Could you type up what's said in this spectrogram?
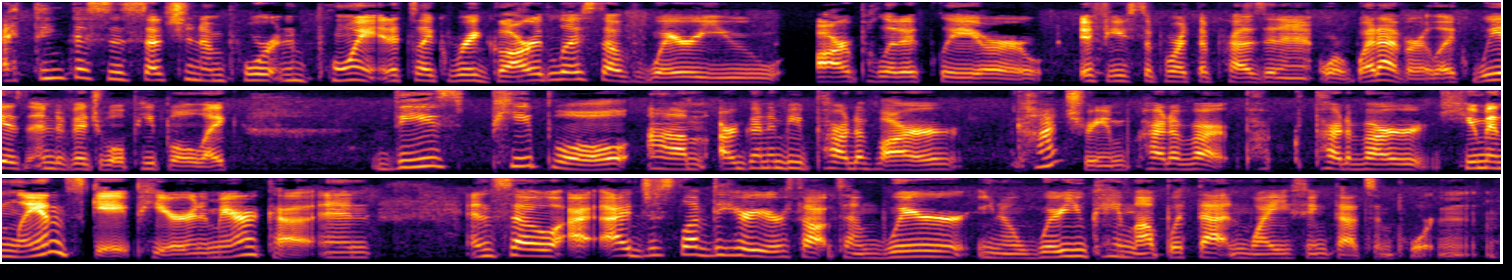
I think this is such an important point. It's like, regardless of where you are politically or if you support the president or whatever, like we as individual people, like these people um, are going to be part of our country and part of our part of our human landscape here in America. And and so I, I just love to hear your thoughts on where you know where you came up with that and why you think that's important.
